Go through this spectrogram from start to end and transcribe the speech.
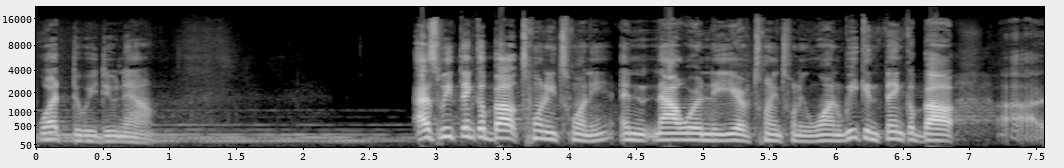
What do we do now? As we think about 2020, and now we're in the year of 2021, we can think about uh,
